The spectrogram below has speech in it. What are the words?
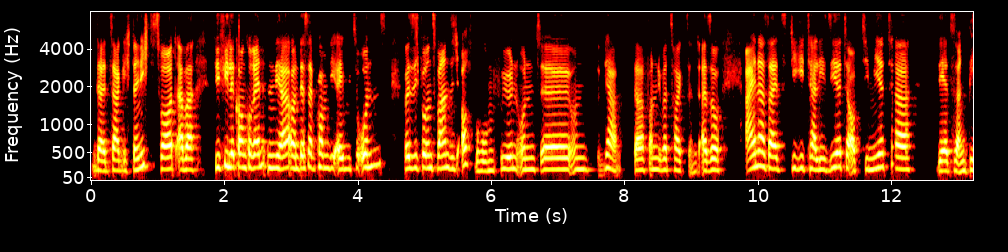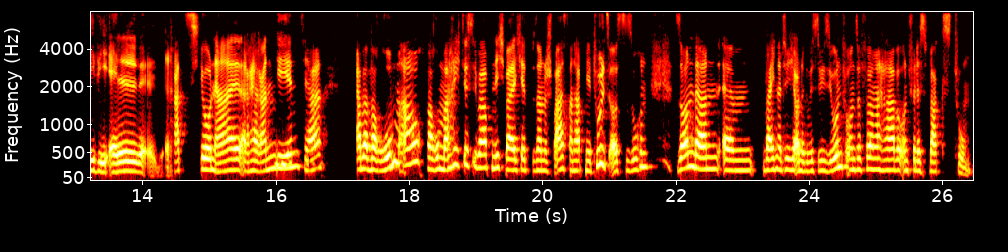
da sage ich da nicht das Wort, aber wie viele Konkurrenten, ja, und deshalb kommen die eben zu uns, weil sie sich bei uns wahnsinnig aufgehoben fühlen und, äh, und ja, davon überzeugt sind. Also einerseits digitalisierte, optimierter, sehr sozusagen BWL, äh, rational herangehend, ja, aber warum auch? Warum mache ich das überhaupt nicht? Weil ich jetzt besonders Spaß daran habe, mir Tools auszusuchen, sondern ähm, weil ich natürlich auch eine gewisse Vision für unsere Firma habe und für das Wachstum.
